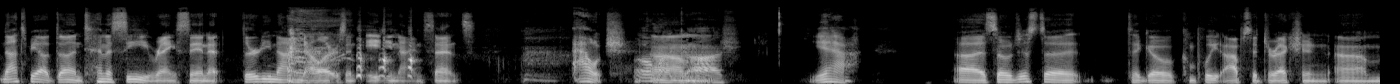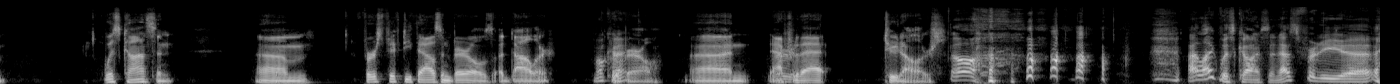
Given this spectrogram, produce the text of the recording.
not to be outdone, Tennessee ranks in at thirty nine dollars and eighty nine cents. Ouch! Oh my Um, gosh. Yeah. Uh, so just to to go complete opposite direction, um, Wisconsin, um, first fifty thousand barrels, a dollar Okay. per barrel, uh, and after that, two dollars. Oh, I like Wisconsin. That's pretty. Uh,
